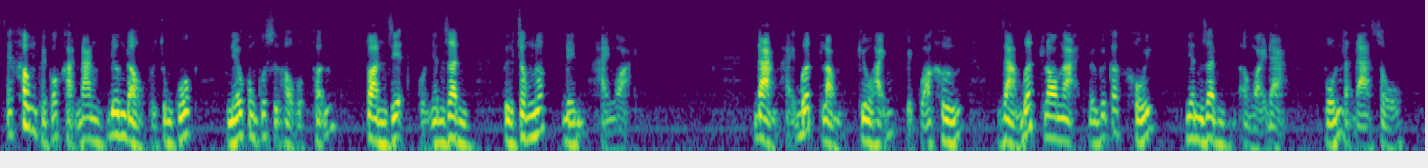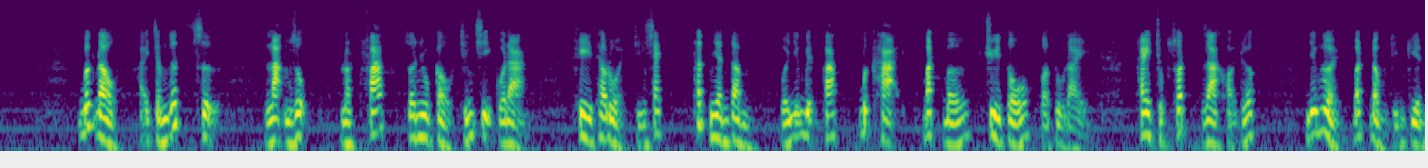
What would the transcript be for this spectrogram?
sẽ không thể có khả năng đương đầu với Trung Quốc nếu không có sự hậu thuẫn toàn diện của nhân dân từ trong nước đến hải ngoại. Đảng hãy bớt lòng kiêu hãnh về quá khứ, giảm bớt lo ngại đối với các khối nhân dân ở ngoài đảng vốn là đa số. Bước đầu hãy chấm dứt sự lạm dụng luật pháp do nhu cầu chính trị của đảng khi theo đuổi chính sách thất nhân tâm với những biện pháp bức hại, bắt bớ, truy tố và tù đẩy hay trục xuất ra khỏi nước những người bất đồng chính kiến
